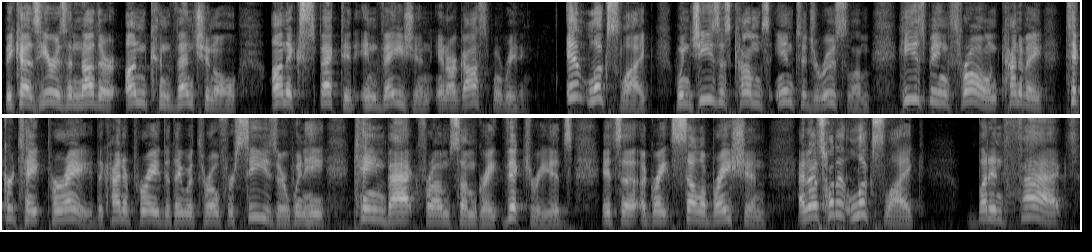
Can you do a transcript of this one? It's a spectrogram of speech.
because here is another unconventional, unexpected invasion in our gospel reading. It looks like when Jesus comes into Jerusalem, he's being thrown kind of a ticker tape parade, the kind of parade that they would throw for Caesar when he came back from some great victory. It's, it's a, a great celebration, and that's what it looks like. But in fact,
